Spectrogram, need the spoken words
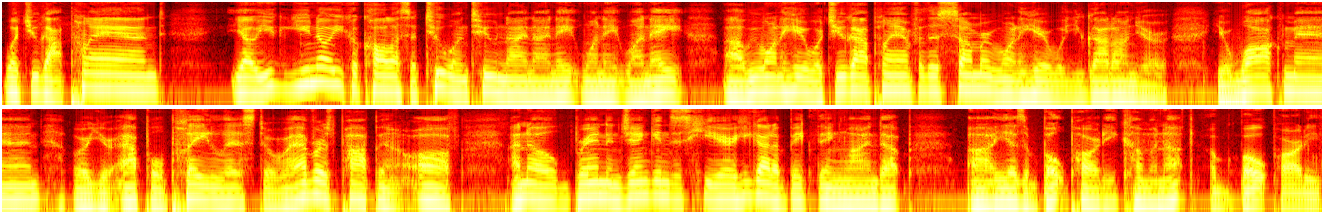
what you got planned. Yo, you you know you could call us at 212-998-1818. Uh, we want to hear what you got planned for this summer. We want to hear what you got on your your Walkman or your Apple playlist or whatever is popping off. I know Brandon Jenkins is here. He got a big thing lined up. Uh, he has a boat party coming up. A boat party.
